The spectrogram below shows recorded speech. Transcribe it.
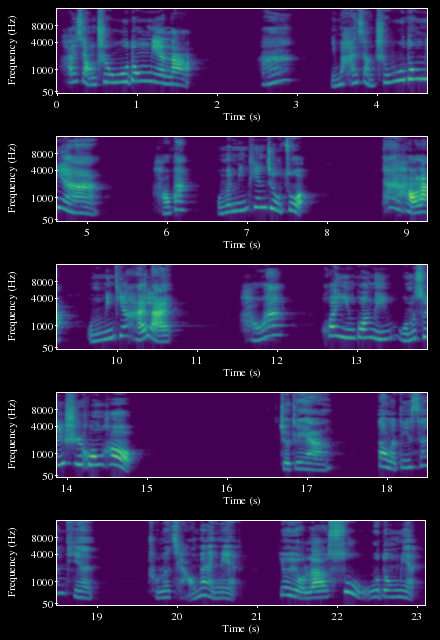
还想吃乌冬面呢！啊，你们还想吃乌冬面啊？好吧，我们明天就做。太好了，我们明天还来。”好啊，欢迎光临，我们随时恭候。就这样，到了第三天，除了荞麦面，又有了素乌冬面、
